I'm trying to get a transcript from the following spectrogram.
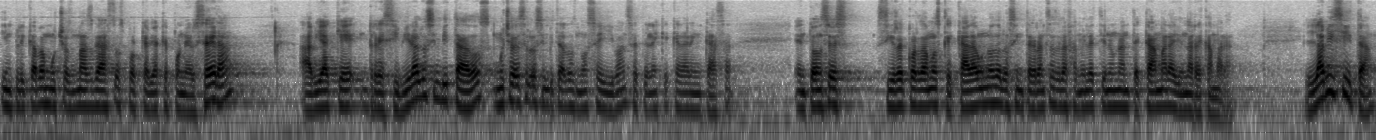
implicaba muchos más gastos porque había que poner cera, había que recibir a los invitados, muchas veces los invitados no se iban, se tenían que quedar en casa. Entonces, sí recordamos que cada uno de los integrantes de la familia tiene una antecámara y una recámara. La visita,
